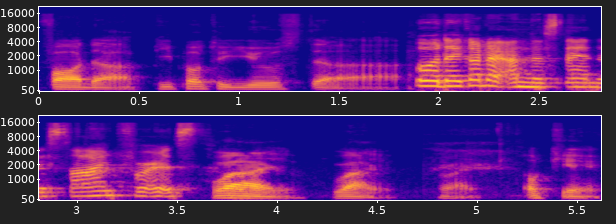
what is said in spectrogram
for the people to use the Well, they gotta understand the sign first. right, right, right. Okay.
